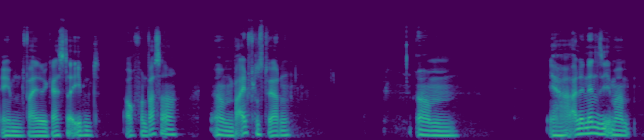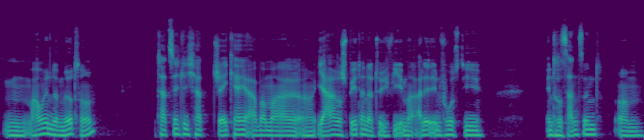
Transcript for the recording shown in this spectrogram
eben weil Geister eben auch von Wasser ähm, beeinflusst werden. Ähm, ja, alle nennen sie immer maulende Myrte. Tatsächlich hat JK aber mal äh, Jahre später natürlich wie immer alle Infos, die interessant sind, ähm,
